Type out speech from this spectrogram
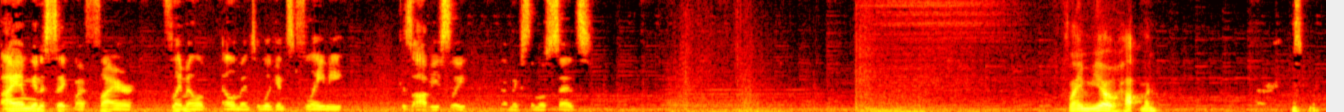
I am gonna stick my fire flame ele- elemental against Flamey, because obviously that makes the most sense. Flame yo, Hotman.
